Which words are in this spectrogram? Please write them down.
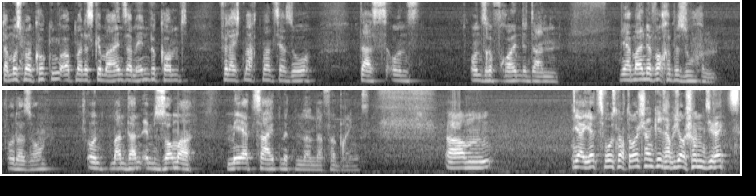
da muss man gucken, ob man das gemeinsam hinbekommt. Vielleicht macht man es ja so, dass uns unsere Freunde dann ja mal eine Woche besuchen oder so und man dann im Sommer mehr Zeit miteinander verbringt. Ähm, ja, jetzt, wo es nach Deutschland geht, habe ich auch schon direkt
